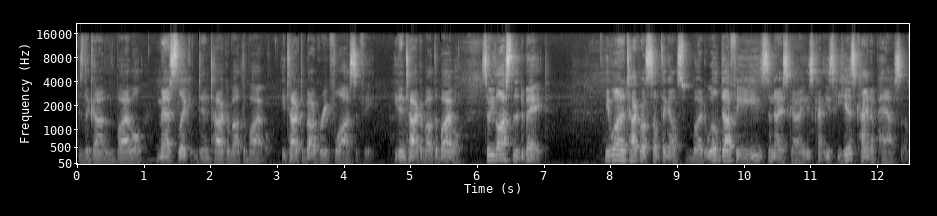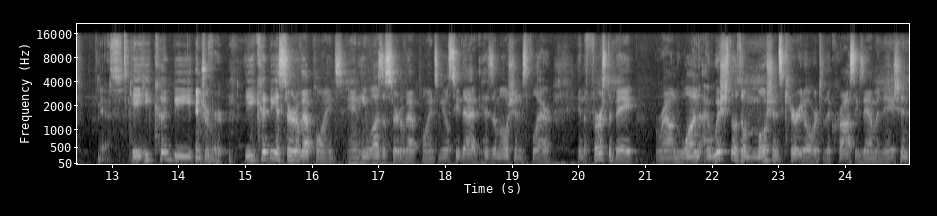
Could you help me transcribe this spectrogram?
is the God of the Bible." Matt Slick didn't talk about the Bible. He talked about Greek philosophy. He didn't talk about the Bible. So he lost the debate. He wanted to talk about something else. But Will Duffy, he's a nice guy. He's he's he is kind of passive. Yes. He he could be introvert. He could be assertive at points, and he was assertive at points, and you'll see that his emotions flare in the first debate, round one. I wish those emotions carried over to the cross examination.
